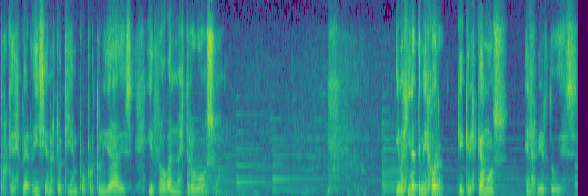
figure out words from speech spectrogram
Porque desperdicia nuestro tiempo, oportunidades y roba nuestro gozo. Imagínate mejor que crezcamos en las virtudes.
